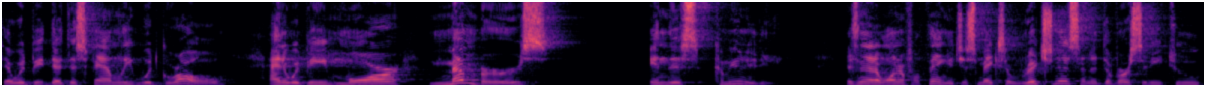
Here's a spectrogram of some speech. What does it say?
there would be, that this family would grow, and it would be more members in this community. Isn't that a wonderful thing? It just makes a richness and a diversity to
